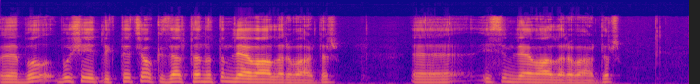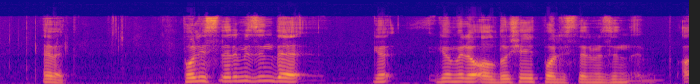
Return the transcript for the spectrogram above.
E, bu bu şehitlikte çok güzel tanıtım levhaları vardır. E, isim levhaları vardır. Evet. Polislerimizin de gö- gömülü olduğu şehit polislerimizin e,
